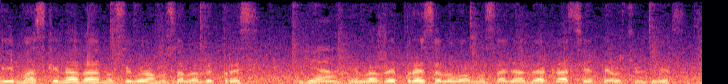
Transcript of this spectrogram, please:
y más que nada nos aseguramos a la represa. Ya. En la represa lo vamos allá de acá 7 a 8 días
